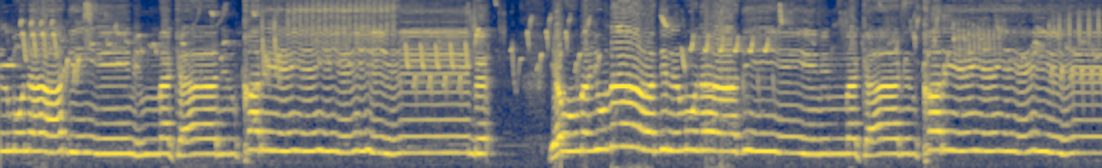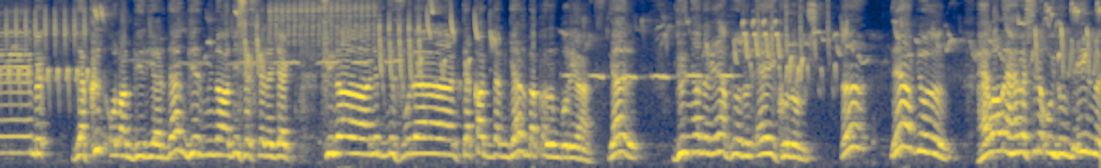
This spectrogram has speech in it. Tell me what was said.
الْمُنَادِي مِنْ مَكَانٍ قَرِيبٍ يَوْمَ يُنَادِ الْمُنَادِي مِنْ مَكَانٍ قَرِيبٍ Yakın olan bir yerden bir münadi seslenecek. Filan ibni fulan tekaddem gel bakalım buraya. Gel. Dünyada ne yapıyordun ey kulum? Ha? Ne yapıyordun? Heva ve hevesine uydun değil mi?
